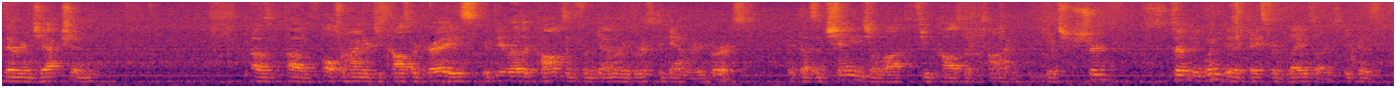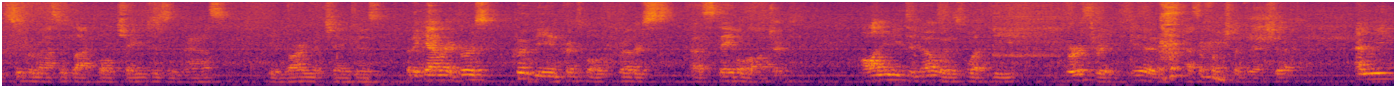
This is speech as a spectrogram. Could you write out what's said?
their injection of, of ultra high energy cosmic rays would be rather constant from gamma burst to gamma burst. It doesn't change a lot through cosmic time, which certainly wouldn't be the case for blazars because the supermassive black hole changes in mass, the environment changes, but a gamma ray burst could be in principle rather s- a stable object. All you need to know is what the birth rate is as a function of redshift. And we,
